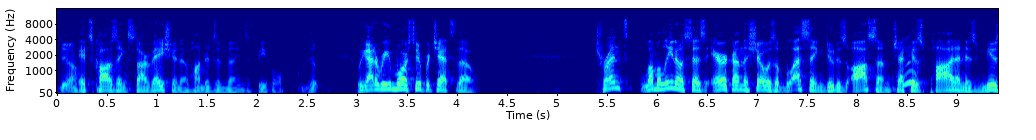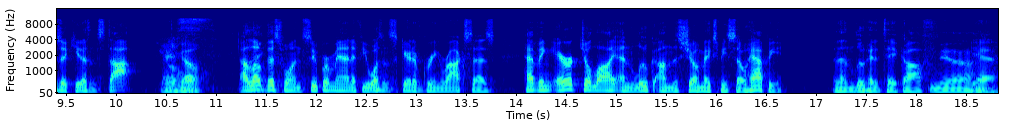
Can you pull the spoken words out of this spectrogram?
yeah. It's causing starvation of hundreds of millions of people. Yep. We got to read more super chats though. Trent Lamalino says Eric on the show is a blessing. Dude is awesome. Check his pod and his music. He doesn't stop. There you go. I love this one. Superman, if he wasn't scared of Green Rock, says having Eric July and Luke on the show makes me so happy. And then Luke had to take off. Yeah. Yeah.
